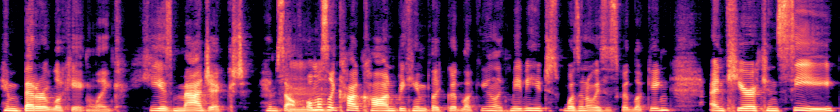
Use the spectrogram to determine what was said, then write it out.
him better looking. Like he is magicked himself, Mm. almost like how Khan became like good looking. Like maybe he just wasn't always as good looking. And Kira can see,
